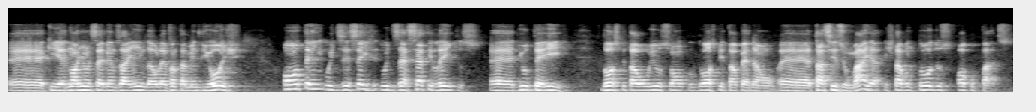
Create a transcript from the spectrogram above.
É, que nós não recebemos ainda o levantamento de hoje. Ontem, os, 16, os 17 leitos é, de UTI do Hospital Wilson, do Hospital, perdão, é, Tarcísio Maia, estavam todos ocupados.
